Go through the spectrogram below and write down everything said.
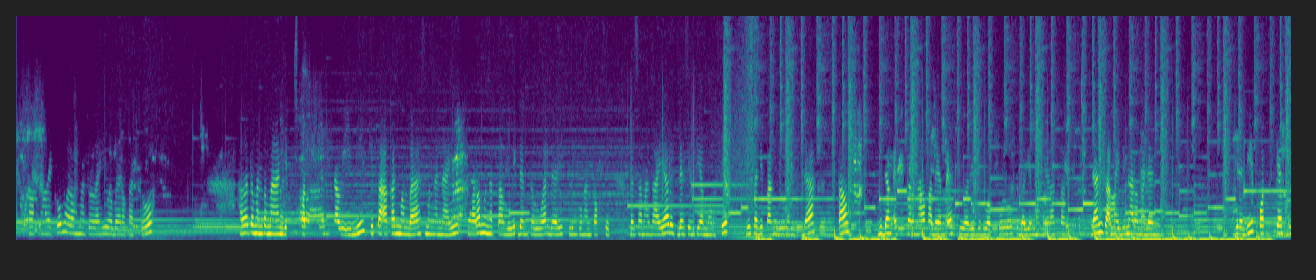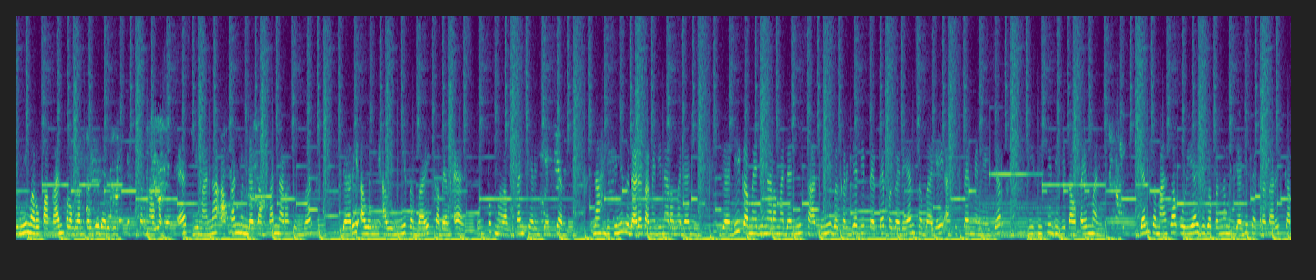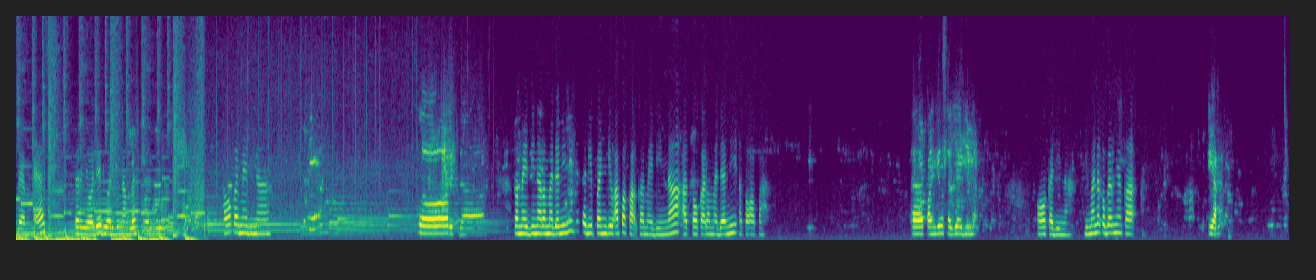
Assalamualaikum warahmatullahi wabarakatuh. Halo teman-teman, jadi podcast kali ini kita akan membahas mengenai cara mengetahui dan keluar dari lingkungan toksik. Bersama saya Rifda Sintia Mursid, bisa dipanggil Rifda, staf bidang eksternal KBMS 2020 sebagai moderator, dan Kak Maidina Ramadhani. Jadi podcast ini merupakan program kerja dari bidang eksternal KBMS di mana akan mendatangkan narasumber dari alumni-alumni terbaik KBMS untuk melakukan sharing session. Nah, di sini sudah ada Kak Medina Ramadhani. Jadi Kak Medina Ramadhani saat ini bekerja di PT Pegadaian sebagai asisten manajer divisi digital payment. Dan semasa kuliah juga pernah menjadi sekretaris KBMS periode 2016-2017. Halo Kak Medina. Halo Rifda. Kak Medina Ramadhani ini bisa dipanggil apa Kak? Kak Medina atau Kak Ramadhani atau apa? Uh, panggil saja Dina. Oh Kak Dina. Gimana kabarnya Kak? Iya.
